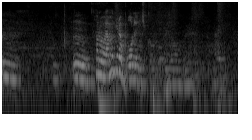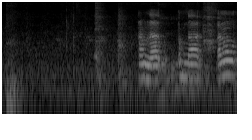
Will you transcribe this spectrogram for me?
Mm. Mm. Hold on, I'm gonna get a bowl and you go over. Right? I'm not. I'm not. I don't.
